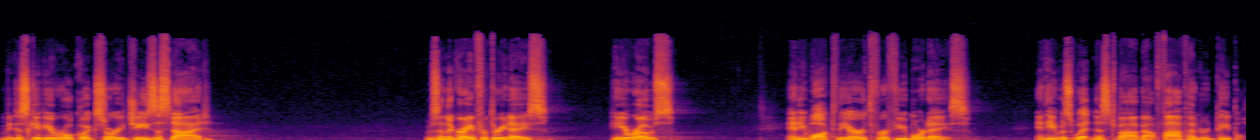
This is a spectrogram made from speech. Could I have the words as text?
let me just give you a real quick story. Jesus died, was in the grave for three days. He arose, and he walked the earth for a few more days. And he was witnessed by about 500 people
